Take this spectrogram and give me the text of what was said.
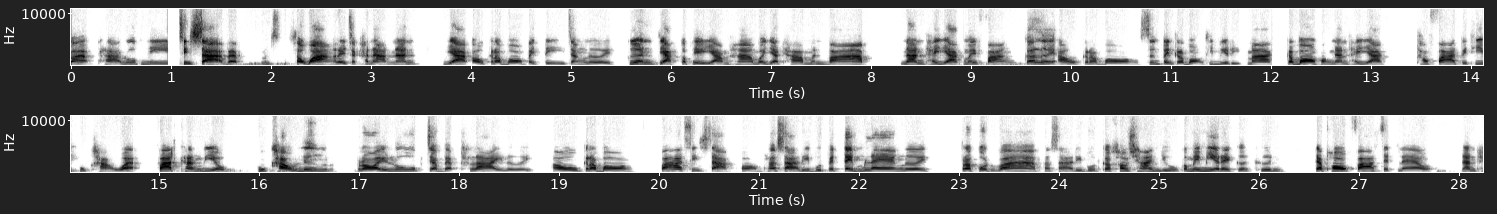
ว่าพระรูปนี้ศีรษะแบบมันสว่างอะไรจะขนาดนั้น อยากเอากระบองไปตีจังเลย เพื่อนยักษ์ก็พยายามห้ามว่าอย่าทำมันบาป นันทยักษ์ไม่ฟังก็เลยเอากระบอง ซึ่งเป็นกระบองที่มีฤทธิ์มาก กระบองของนันทยักษ์ถ้าฟาดไปที่ภูเขาอะฟาดครั้งเดียว ภูเขาหนึ่งร้อยลูกจะแบบทลายเลย เอากระบองฟาดศีรษะของพระสารีบุตรไปเต็มแรงเลย ปรากฏว่าพระสารีบุตรก็เข้าฌานอยู่ก็ไม่มีอะไรเกิดขึ้น แต่พอฟาดเสร็จแล้ว นันท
